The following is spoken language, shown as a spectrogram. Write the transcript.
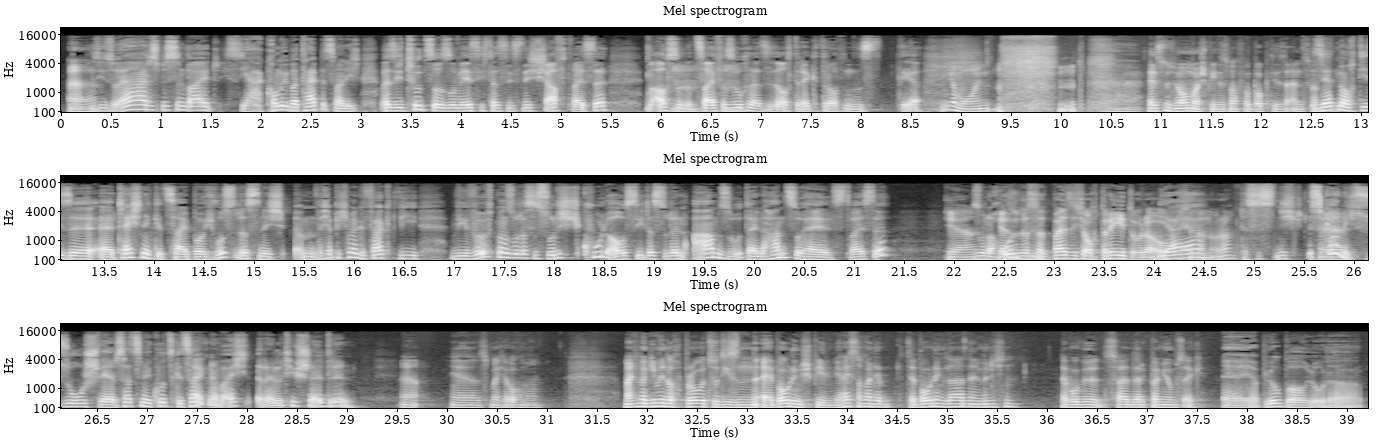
Aha. Sie so, ja, das ist ein bisschen weit. Ich so, ja, komm, übertreib jetzt mal nicht. Weil sie tut so, so mäßig, dass sie es nicht schafft, weißt du? Auch so Mhm. zwei Versuche hat sie es auch direkt getroffen. Das, Digga. Ja, moin. das müssen wir auch mal spielen. Das macht voll Bock, diese 21. Sie hat mir auch diese äh, Technik gezeigt, boah, ich wusste das nicht. Ähm, ich habe mich mal gefragt, wie, wie wirft man so, dass es so richtig cool aussieht, dass du deinen Arm so, deine Hand so hältst, weißt du? ja, so nach ja, so unten. dass der Ball sich auch dreht oder auch ja, ja. dann, oder? Das ist nicht, ist Ja, gar nicht so schwer. Das hat sie mir kurz gezeigt, dann war ich relativ schnell drin. Ja, ja, das mache ich auch immer. Manchmal gehen wir doch, Bro, zu diesen äh, Bowling spielen. Wie heißt nochmal der, der Bowlingladen in München? Da, wo wir, das war direkt bei mir ums Eck. Äh, ja, Blue Bowl oder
